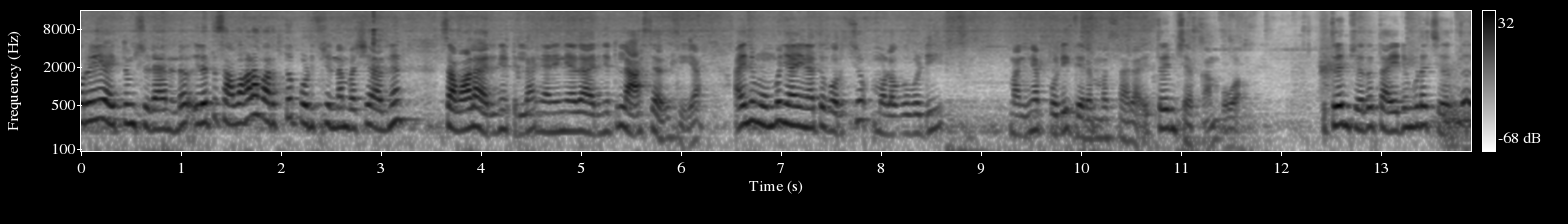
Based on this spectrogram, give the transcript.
കുറേ ഐറ്റംസ് ഇടാനുണ്ട്. ഇതിനകത്ത് സവാള വറുത്ത് പൊടിച്ചിടണം. പക്ഷേ അതിന് സവാള അരിഞ്ഞിട്ടില്ല. ഞാനിനി അത് അരിഞ്ഞിട്ട് ലാസ്റ്റ് അത് ചെയ്യാം. അതിന് മുമ്പ് ഞാൻ ഇതിനകത്ത് കുറച്ച് മുളക് പൊടി മഞ്ഞൾപ്പൊടി ഗരം മസാല ഇത്രയും ചേർക്കാൻ പോവാം. ഇത്രയും ചേർത്ത് തൈരും കൂടെ ചേർത്ത്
